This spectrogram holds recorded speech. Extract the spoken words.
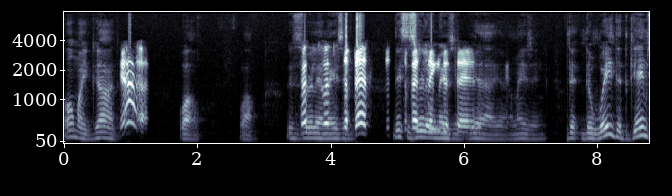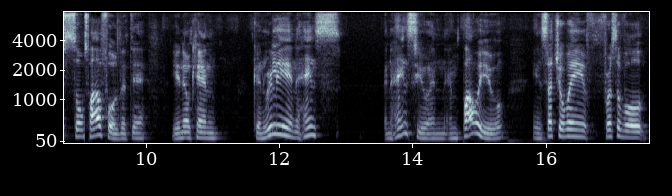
Oh my God! yeah. Wow, wow. This is That's, really amazing. the best. This the is best really thing amazing. That, uh, yeah, yeah, amazing. The the way that games so powerful that uh, you know can can really enhance enhance you and empower you in such a way. First of all,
